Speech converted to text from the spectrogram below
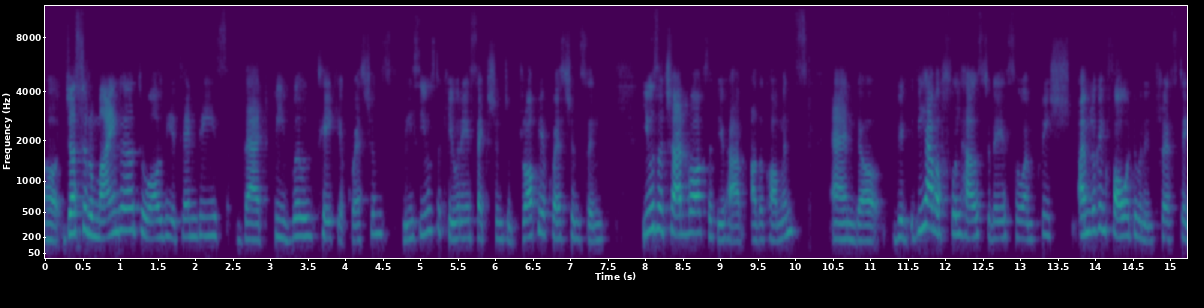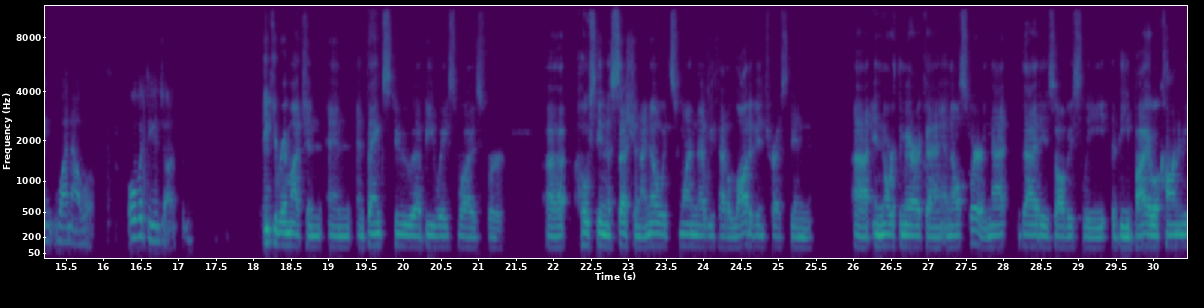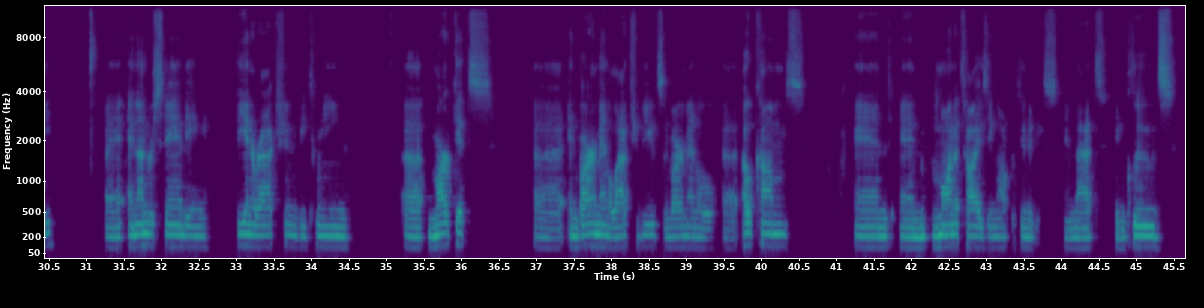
Uh, just a reminder to all the attendees that we will take your questions. Please use the Q&A section to drop your questions in. Use the chat box if you have other comments. And uh, we, we, have a full house today, so I'm pretty I'm looking forward to an interesting one hour. Over to you, Jonathan. Thank you very much, and and and thanks to uh, Be Waste Wise for uh, hosting this session. I know it's one that we've had a lot of interest in uh, in North America and elsewhere, and that that is obviously the bioeconomy and, and understanding the interaction between uh, markets, uh, environmental attributes, environmental uh, outcomes, and and monetizing opportunities, and that includes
